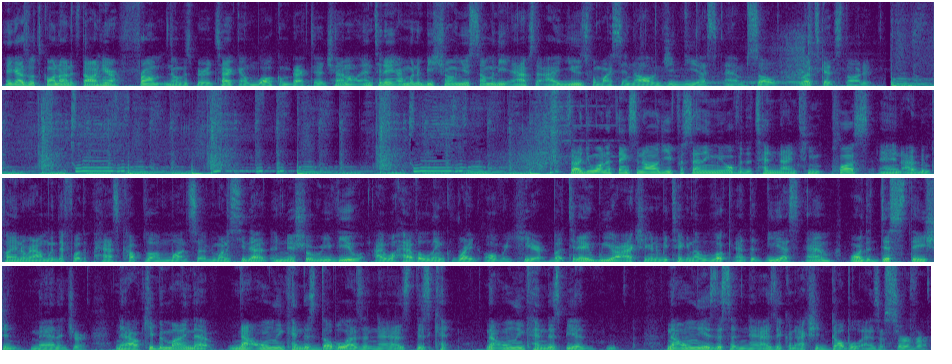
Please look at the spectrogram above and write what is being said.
Hey guys, what's going on? It's Don here from Novaspirit Tech and welcome back to the channel. And today I'm going to be showing you some of the apps that I use for my Synology DSM. So let's get started. So I do want to thank Synology for sending me over the 1019 Plus and I've been playing around with it for the past couple of months. So if you want to see that initial review, I will have a link right over here. But today we are actually going to be taking a look at the DSM or the Disk Station Manager. Now keep in mind that not only can this double as a NAS, this can not only can this be a not only is this a NAS, it could actually double as a server.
